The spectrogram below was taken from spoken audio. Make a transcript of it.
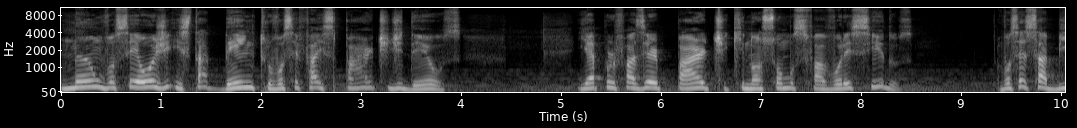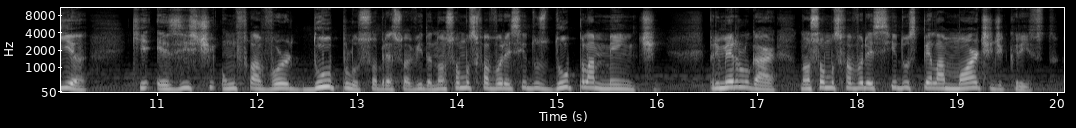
Não, você hoje está dentro, você faz parte de Deus. E é por fazer parte que nós somos favorecidos. Você sabia que existe um favor duplo sobre a sua vida? Nós somos favorecidos duplamente. Em primeiro lugar, nós somos favorecidos pela morte de Cristo.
